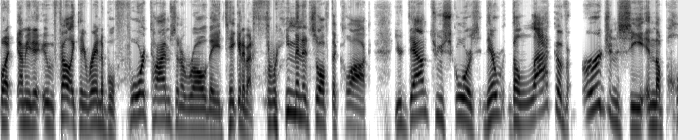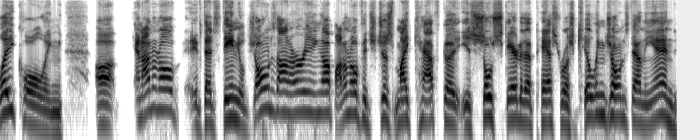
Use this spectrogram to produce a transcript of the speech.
But I mean, it, it felt like they ran the ball four times in a row. They had taken about three minutes off the clock. You're down two scores. There, the lack of urgency in the play calling. Uh, and I don't know if that's Daniel Jones not hurrying up. I don't know if it's just Mike Kafka is so scared of that pass rush killing Jones down the end.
